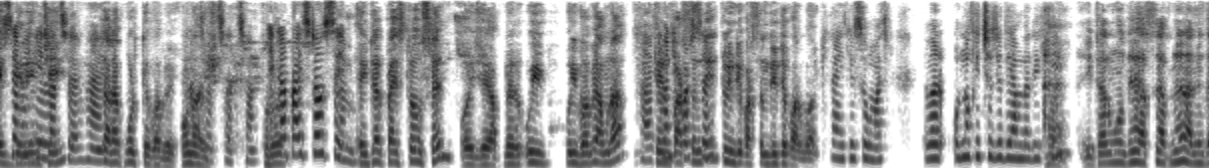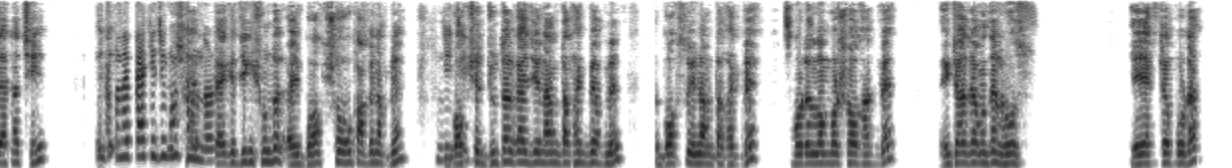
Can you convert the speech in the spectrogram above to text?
এক দেড় ইঞ্চি হ্যাঁ। তারা পড়তে পারবে আচ্ছা অনায়াস। আচ্ছা আচ্ছা। এটার প্রাইসটাও সেম ওই যে আপনার ওই ওইভাবে আমরা ten percent percent twenty percent দিতে পারব আর কি। থ্যাংক ইউ সো মাচ এবার অন্য কিছু যদি আমরা দেখি? হ্যাঁ এটার মধ্যে আছে আপনার আমি দেখাচ্ছি আপনাদের প্যাকেজিং সুন্দর। প্যাকেজিং সুন্দর। এই বক্স সহ পাবেন আপনি। বক্সের জুতার গায়ে যে নামটা থাকবে আপনার বক্স ওই নামটা থাকবে। মডেল নম্বর সহ থাকবে। এটা হচ্ছে আমাদের রোজ এই একটা প্রোডাক্ট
